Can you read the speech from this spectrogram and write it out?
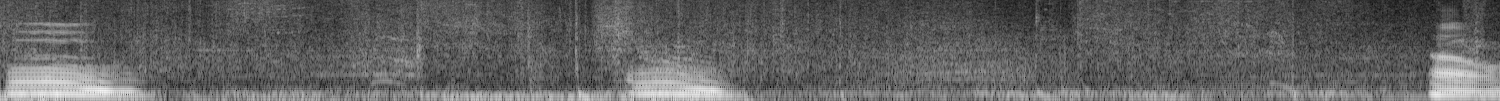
Hmm. Hmm. Oh.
